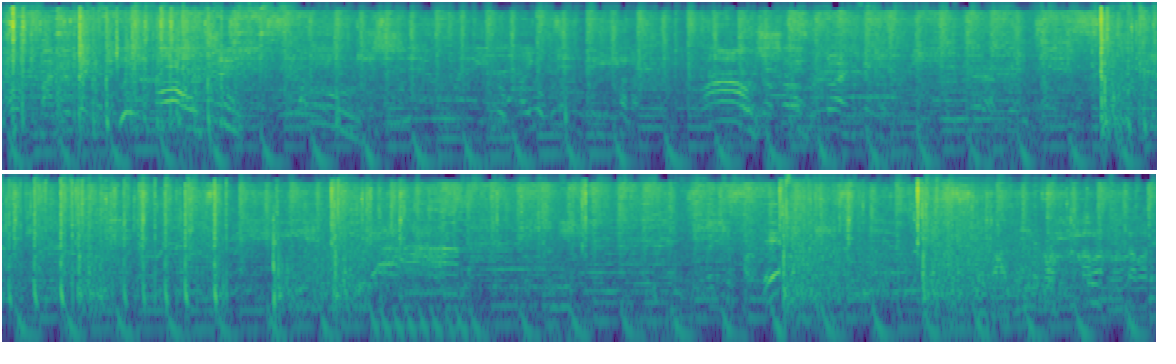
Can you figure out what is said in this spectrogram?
어, 맞는데. 어, 씨. 이거, 이거 무조건 공격하다. 와우, 씨. 어, 물러와, 이쪽. 잡았어, 잡았어.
